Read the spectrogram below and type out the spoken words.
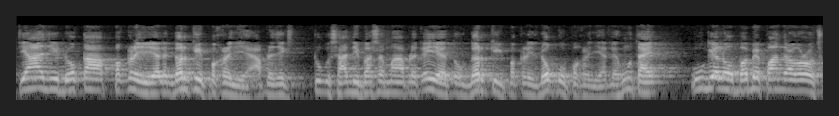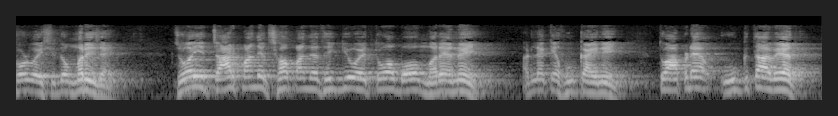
ત્યાં જ ડોકા પકડી લે એટલે ગરકી પકડી લે આપણે જે ટૂંક સાદી ભાષામાં આપણે કહીએ તો ગરકી પકડી, ડોકું પકડી લે એટલે શું થાય? ઉગેલો બબે પાંદડાવાળો છોડ હોય સીધો મરી જાય. જો એ ચાર પાંદે, છ પાંદે થઈ ગયું હોય તો બહુ મરે નહીં. એટલે કે હુકાય નહીં. તો આપણે ઉગતા વેત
